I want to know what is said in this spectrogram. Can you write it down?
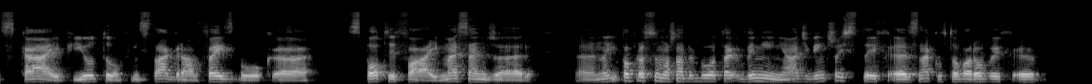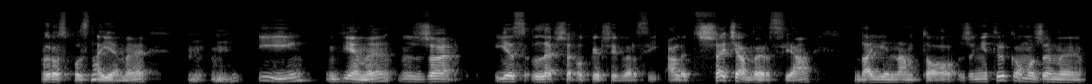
Skype, YouTube, Instagram, Facebook, e, Spotify, Messenger, e, no i po prostu można by było tak wymieniać. Większość z tych e, znaków towarowych e, rozpoznajemy. I wiemy, że jest lepsze od pierwszej wersji, ale trzecia wersja daje nam to, że nie tylko możemy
